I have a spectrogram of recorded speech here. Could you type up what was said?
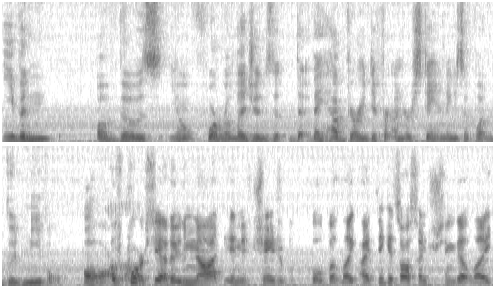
even of those you know four religions that, that they have very different understandings of what good and evil are. Of course, yeah, they're not interchangeable, but like I think it's also interesting that like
